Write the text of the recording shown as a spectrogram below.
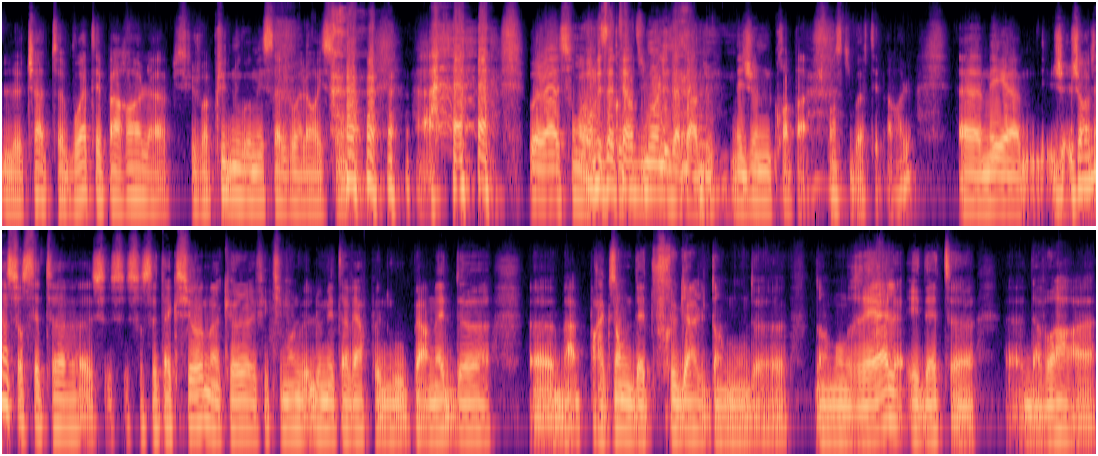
le, chat voit tes paroles, euh, puisque je vois plus de nouveaux messages, ou alors ils sont, ou alors ils sont, on les a perdus, on les a perdus, mais je ne crois pas. Je pense qu'ils boivent tes paroles. Euh, mais euh, je, je, reviens sur cette, euh, sur cet axiome que effectivement le, le, métavers peut nous permettre de, euh, bah, par exemple, d'être frugal dans le monde, dans le monde réel et d'être, d'avoir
